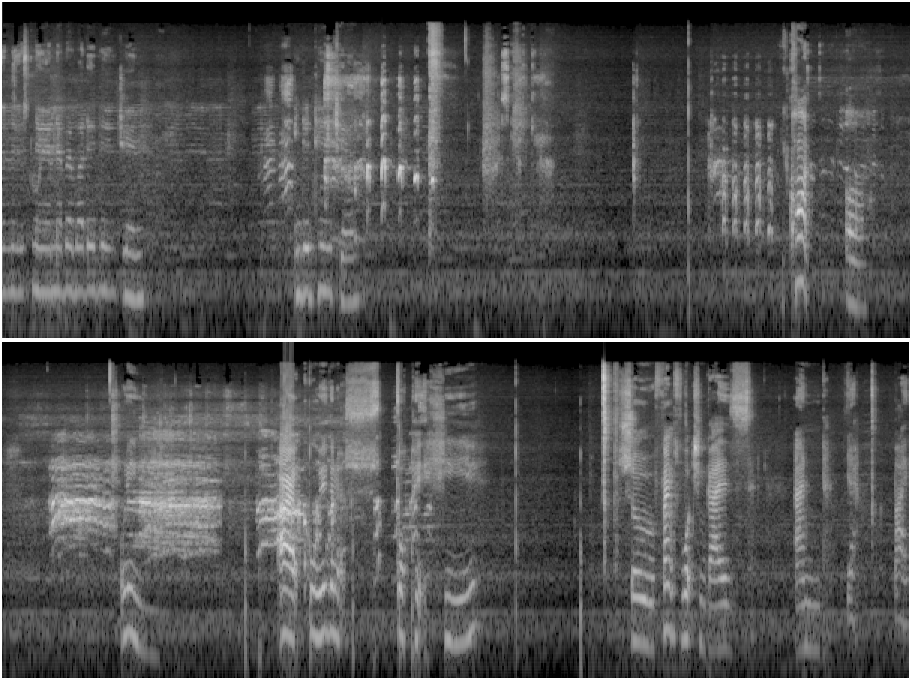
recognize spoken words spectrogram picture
and listening everybody attention. In detention. You can't. Oh. Alright, cool. We're gonna stop it here. So, thanks for watching, guys. And, yeah, bye.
